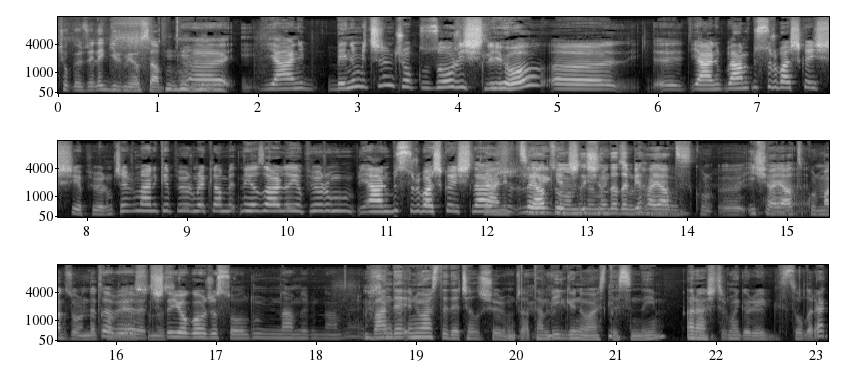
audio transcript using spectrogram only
Çok özele girmiyorsam. Ee, yani benim için çok zor işliyor. Ee, e, yani ben bir sürü başka iş yapıyorum. Çevirmenlik yapıyorum, reklam metni yazarlığı yapıyorum. Yani bir sürü başka işlerle Yani tiyatronun dışında da bir hayat, kur- e, iş hayatı kurmak zorunda Tabii evet kalıyorsunuz. işte yoga hocası oldum bilmem ne bilmem ne. Ben de üniversitede çalışıyorum zaten. Bilgi Üniversitesi'ndeyim. Araştırma görevlisi olarak.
